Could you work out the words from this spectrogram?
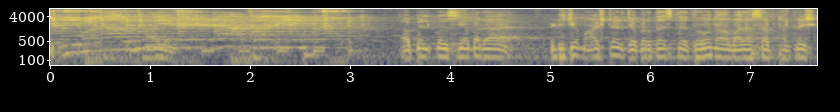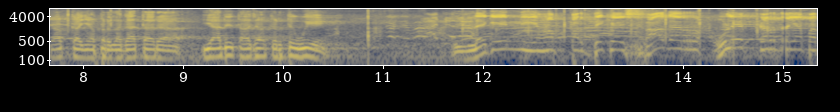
जीव लावून वेड्यापरी अब बिल्कुल यहाँ पर डीजे मास्टर ज़बरदस्त धोन वाला साहब ठाकरे साहब का यहाँ पर लगातार यादें ताज़ा करते हुए लेकिन यहाँ पर देखे सागर उल्लेख कर दे, यहाँ पर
